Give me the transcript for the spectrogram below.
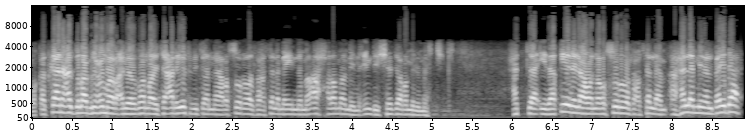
وقد كان عبد الله بن عمر عليه رضي الله تعالى يثبت أن رسول الله صلى الله عليه وسلم إنما أحرم من عند شجرة من المسجد. حتى إذا قيل له أن رسول الله صلى الله عليه وسلم أهل من البيداء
